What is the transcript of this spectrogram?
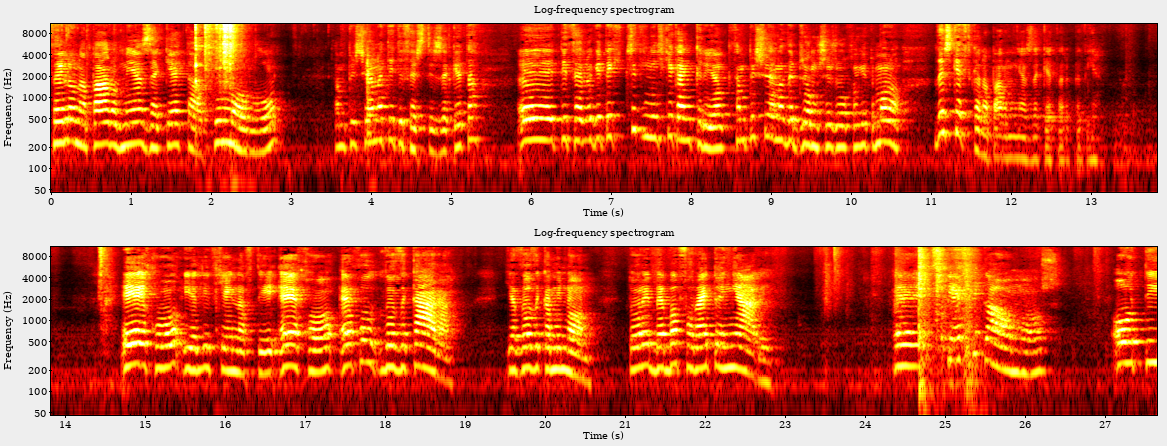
Θέλω να πάρω μία ζακέτα του μωρού. Θα μου πεις Ιωάννα τι τη θες τη ζακέτα; Ε, τι θέλω γιατί έχει ξεκινήσει και κάνει κρύο. Και θα μου πεις Ιωάννα δεν ψώμουσε ρούχα για το μωρό. Δεν σκέφτηκα να πάρω μια ζακέτα ρε παιδιά. Έχω, η αλήθεια είναι αυτή, έχω, έχω δωδεκάρα για 12 μηνών. Τώρα η μπέμπα φοράει το εννιάρι. Ε, σκέφτηκα όμως ότι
